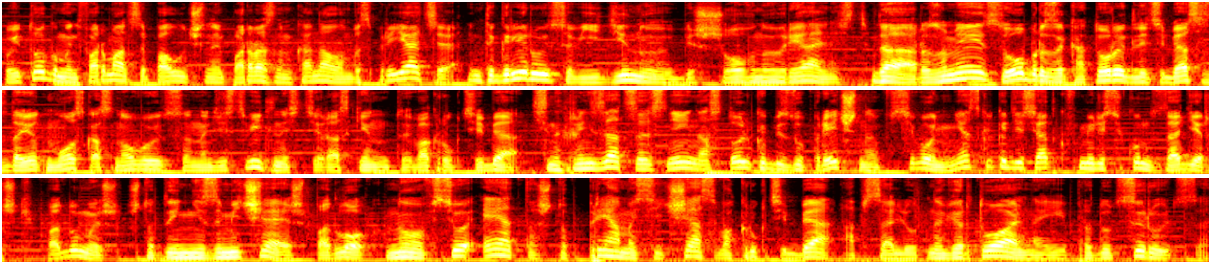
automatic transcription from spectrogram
По итогам информация, полученная по разным каналам восприятия, интегрируется в единую бесшовную реальность. Да, разумеется, образы, которые для тебя создает мозг, основываются на действительности, раскинутой вокруг тебя. Синхронизация с ней настолько безупречна, всего несколько десятков миллисекунд задержки. Подумаешь, что ты не замечаешь подлог. Но все это, что прямо сейчас вокруг тебя, абсолютно виртуально и продуцируется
